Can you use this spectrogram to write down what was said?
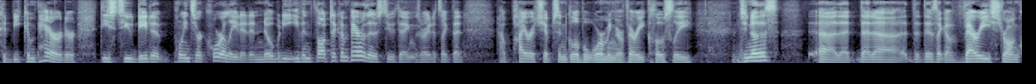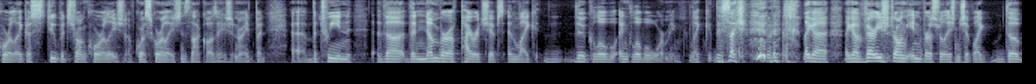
could be compared or these two data points are correlated and nobody even thought to compare those two things right it's like that how pirate ships and global warming are very closely. Do you know this? Uh, that that uh, that there's like a very strong correlation, like a stupid strong correlation. Of course, correlation is not causation, right? But uh, between the the number of pirate ships and like the global and global warming, like there's like like a like a very strong inverse relationship. Like the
